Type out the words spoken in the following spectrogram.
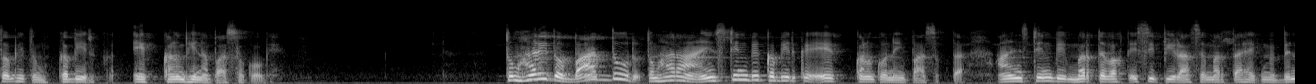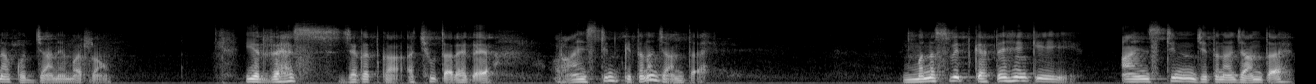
तो भी तुम कबीर एक कण भी ना पा सकोगे। तुम्हारी तो बात दूर, तुम्हारा आइंस्टीन भी कबीर के एक कण को नहीं पा सकता। आइंस्टीन भी मरते वक्त इसी पीड़ा से मरता है कि मैं बिना कुछ जाने मर रहा हूँ। यह रहस्य जगत का अछूता रह गया, और आइंस्टीन कितना जानता है। मनस्वित कहते हैं कि आइंस्टीन जितना जानता है,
